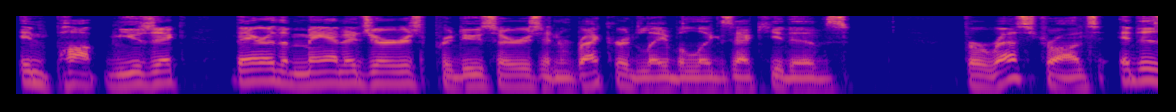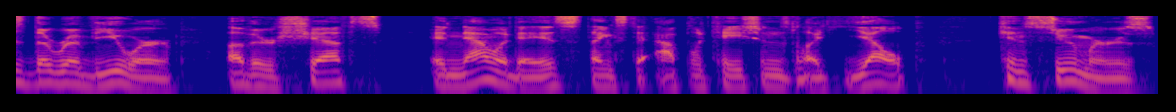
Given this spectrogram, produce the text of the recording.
In pop music, they are the managers, producers, and record label executives. For restaurants, it is the reviewer, other chefs, and nowadays, thanks to applications like Yelp, consumers.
